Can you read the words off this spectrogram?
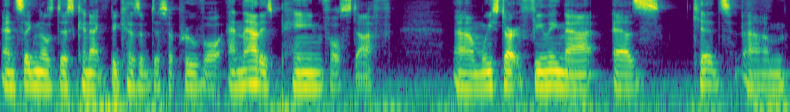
And signals disconnect because of disapproval. And that is painful stuff. Um, we start feeling that as kids. Um,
